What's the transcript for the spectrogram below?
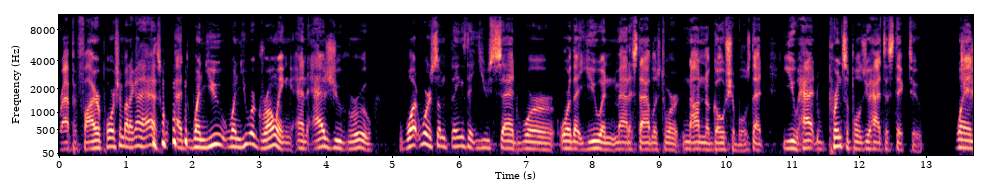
rapid fire portion, but I gotta ask: when you when you were growing and as you grew, what were some things that you said were or that you and Matt established were non-negotiables that you had principles you had to stick to when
